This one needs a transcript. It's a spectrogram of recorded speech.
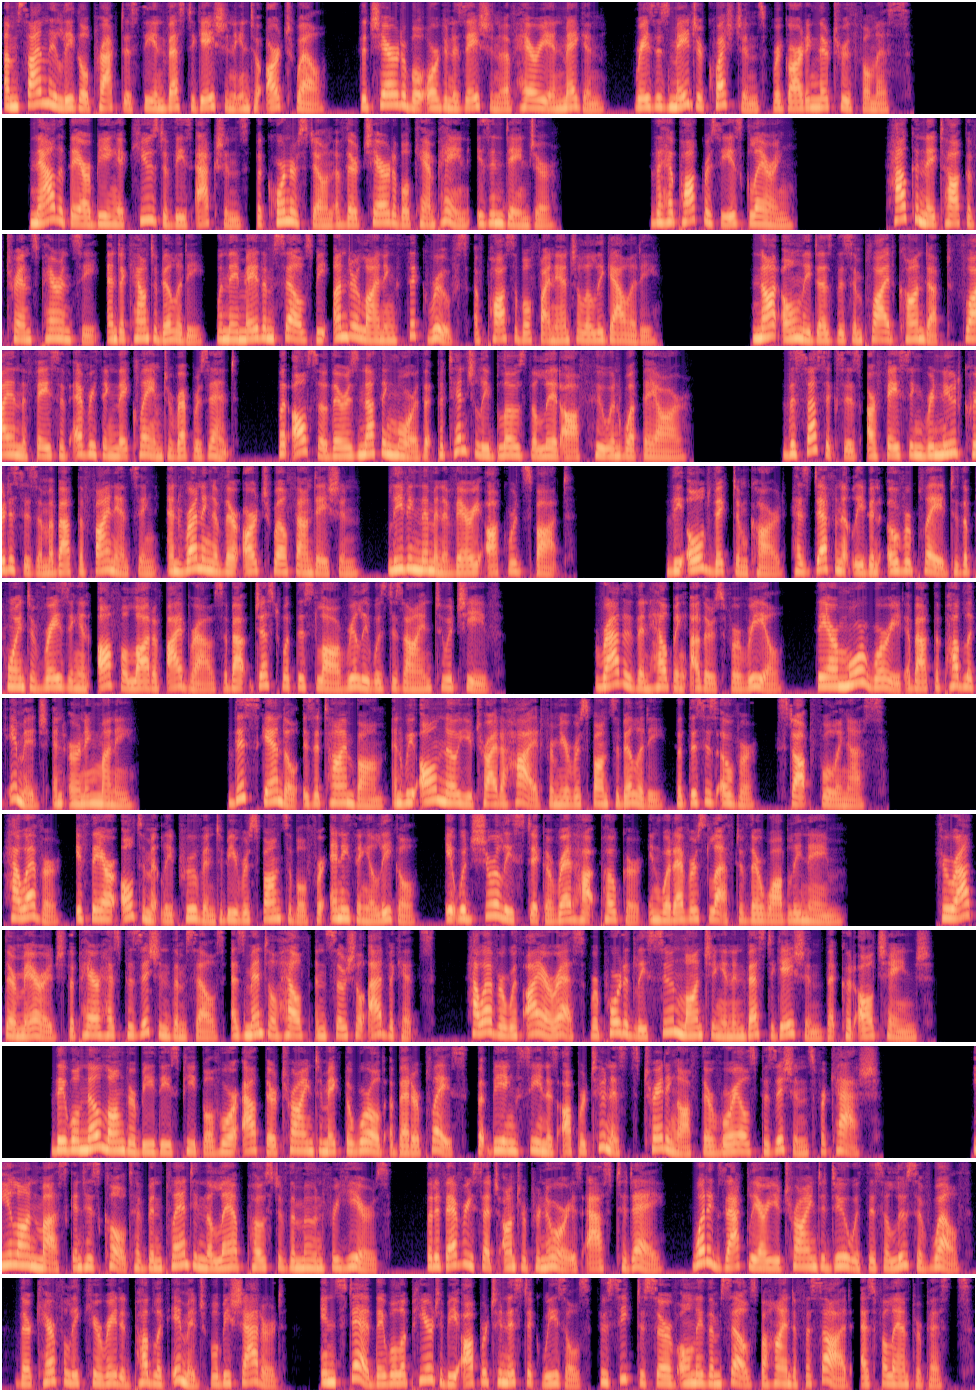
Umsinely Legal Practice The investigation into Archwell, the charitable organization of Harry and Meghan, raises major questions regarding their truthfulness. Now that they are being accused of these actions, the cornerstone of their charitable campaign is in danger. The hypocrisy is glaring. How can they talk of transparency and accountability when they may themselves be underlining thick roofs of possible financial illegality? Not only does this implied conduct fly in the face of everything they claim to represent, but also there is nothing more that potentially blows the lid off who and what they are. The Sussexes are facing renewed criticism about the financing and running of their Archewell Foundation, leaving them in a very awkward spot. The old victim card has definitely been overplayed to the point of raising an awful lot of eyebrows about just what this law really was designed to achieve. Rather than helping others for real, they are more worried about the public image and earning money. This scandal is a time bomb and we all know you try to hide from your responsibility, but this is over, stop fooling us. However, if they are ultimately proven to be responsible for anything illegal, it would surely stick a red-hot poker in whatever's left of their wobbly name. Throughout their marriage the pair has positioned themselves as mental health and social advocates, however with IRS reportedly soon launching an investigation that could all change. They will no longer be these people who are out there trying to make the world a better place but being seen as opportunists trading off their royals' positions for cash. Elon Musk and his cult have been planting the lamp post of the moon for years, but if every such entrepreneur is asked today, what exactly are you trying to do with this elusive wealth, their carefully curated public image will be shattered. Instead they will appear to be opportunistic weasels who seek to serve only themselves behind a facade as philanthropists.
